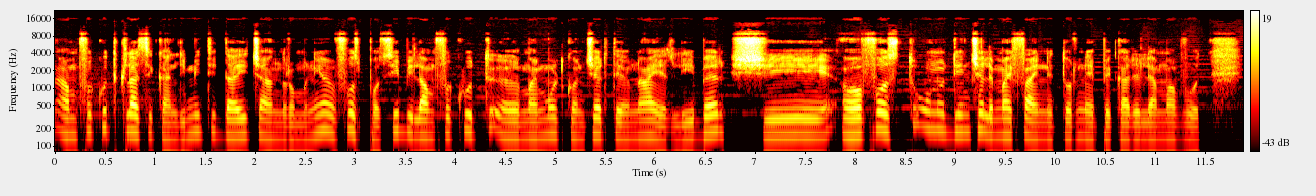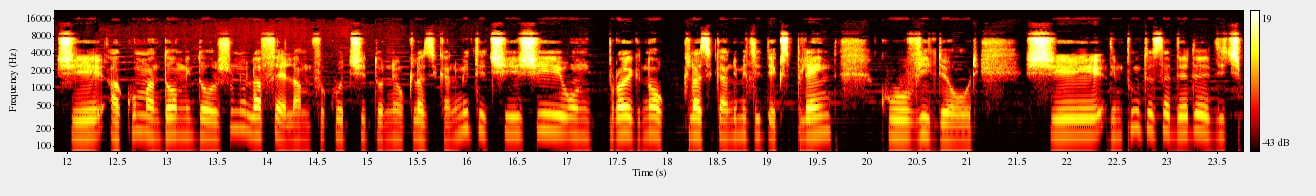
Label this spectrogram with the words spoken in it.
am făcut Classic Unlimited aici în România, a fost posibil, am făcut uh, mai mult concerte în aer liber și a fost unul din cele mai faine turnee pe care le-am avut. Și acum în 2021 la fel, am făcut și turneul Classic Unlimited și și un proiect nou Classic Unlimited Explained cu videouri. Și din punctul ăsta de vedere, deci,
